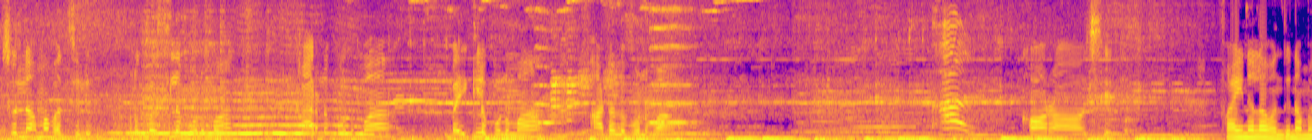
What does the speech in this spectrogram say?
சொல்லு அம்மா பார்த்து சொல்லு. உனக்கு பஸ்ஸில் போகணுமா? காரில் போகணுமா? பைக்கில் போகணுமா? ஆட்டோவில் போகணுமா? காரா சரி ஃபைனலாக வந்து நம்ம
